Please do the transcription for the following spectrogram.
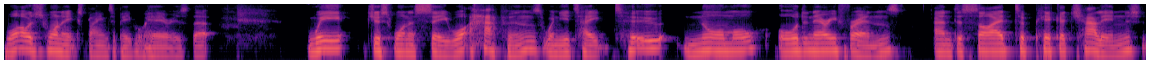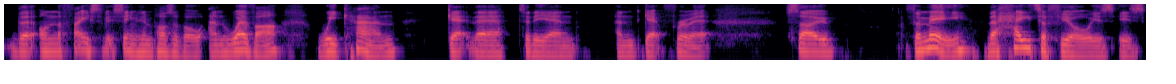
what I just want to explain to people here is that we just want to see what happens when you take two normal, ordinary friends and decide to pick a challenge that on the face of it seems impossible and whether we can get there to the end and get through it. So for me, the hater fuel is is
